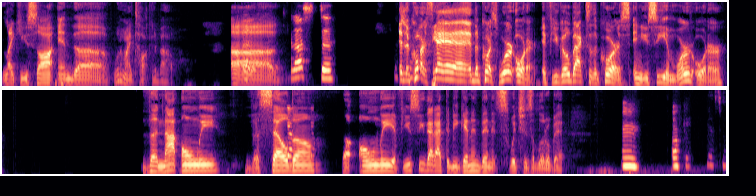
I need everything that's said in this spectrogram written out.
Like you saw in the, what am I talking about? Uh, Last uh, in the course. Yeah, yeah, yeah. In the course, word order. If you go back to the course and you see in word order, the not only, the seldom, the only, if you see that at the beginning, then it switches a little bit. Mm, okay. Okay.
